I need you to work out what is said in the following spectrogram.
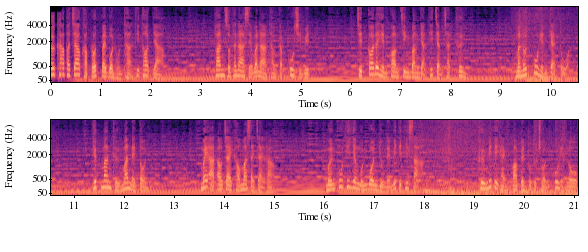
เมื่อข้าพเจ้าขับรถไปบนหนทางที่ทอดยาว พลันสนทนาเสวนาธรรมกับคู่ชีวิต จิตก็ได้เห็นความจริงบางอย่างที่แจ่มชัดขึ้น มนุษย์ผู้เห็นแก่ตัว ยึดมั่นถือมั่นในตน ไม่อาจเอาใจเขามาใส่ใจเรา เหมือนผู้ที่ยังหมุนวนอยู่ในมิติที่สามคือมิติแห่งความเป็นปุถุชนผู้เห็นโลก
